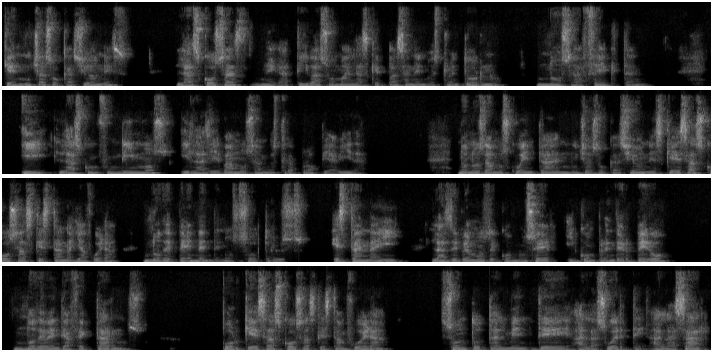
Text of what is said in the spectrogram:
que en muchas ocasiones las cosas negativas o malas que pasan en nuestro entorno nos afectan y las confundimos y las llevamos a nuestra propia vida. No nos damos cuenta en muchas ocasiones que esas cosas que están allá afuera no dependen de nosotros, están ahí, las debemos de conocer y comprender, pero no deben de afectarnos, porque esas cosas que están fuera son totalmente a la suerte, al azar,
